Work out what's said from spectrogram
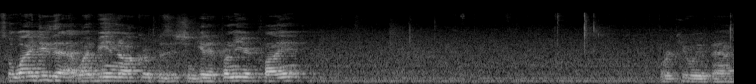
So why do that? Why be in an awkward position? Get in front of your client. Work your way back.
